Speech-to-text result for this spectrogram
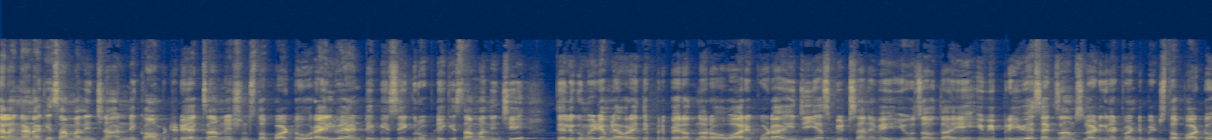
తెలంగాణకి సంబంధించిన అన్ని కాంపిటేటివ్ ఎగ్జామినేషన్స్తో పాటు రైల్వే ఎన్టీపీసీ గ్రూప్ డికి సంబంధించి తెలుగు మీడియంలో ఎవరైతే ప్రిపేర్ అవుతున్నారో వారికి కూడా ఈ జిఎస్ బిట్స్ అనేవి యూజ్ అవుతాయి. ఇవి ప్రీవియస్ ఎగ్జామ్స్లో అడిగినటువంటి బిట్స్తో పాటు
